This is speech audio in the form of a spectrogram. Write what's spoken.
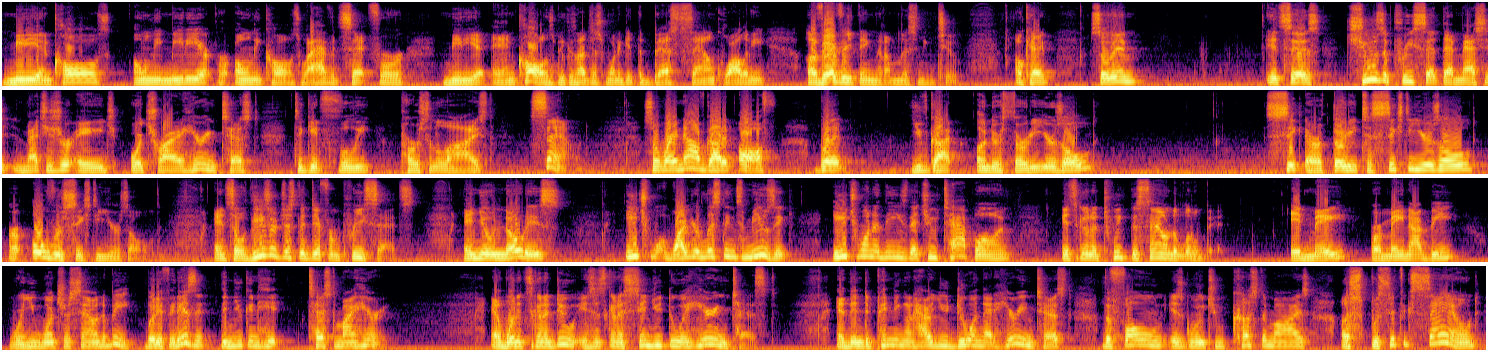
media and calls, only media or only calls. Well, I have it set for media and calls because I just want to get the best sound quality of everything that I'm listening to. Okay, so then it says choose a preset that matches, matches your age or try a hearing test to get fully personalized sound. So right now I've got it off, but you've got under 30 years old, six, or 30 to 60 years old or over 60 years old. And so these are just the different presets. And you'll notice each while you're listening to music, each one of these that you tap on, it's going to tweak the sound a little bit. It may or may not be where you want your sound to be. But if it isn't, then you can hit test my hearing. And what it's going to do is it's going to send you through a hearing test. And then depending on how you do on that hearing test, the phone is going to customize a specific sound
